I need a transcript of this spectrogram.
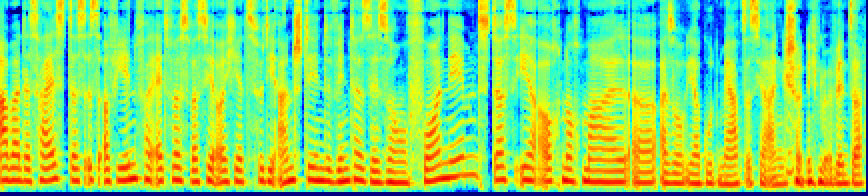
Aber das heißt, das ist auf jeden Fall etwas, was ihr euch jetzt für die anstehende Wintersaison vornehmt, dass ihr auch nochmal, äh, also ja gut, März ist ja eigentlich schon nicht mehr Winter.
